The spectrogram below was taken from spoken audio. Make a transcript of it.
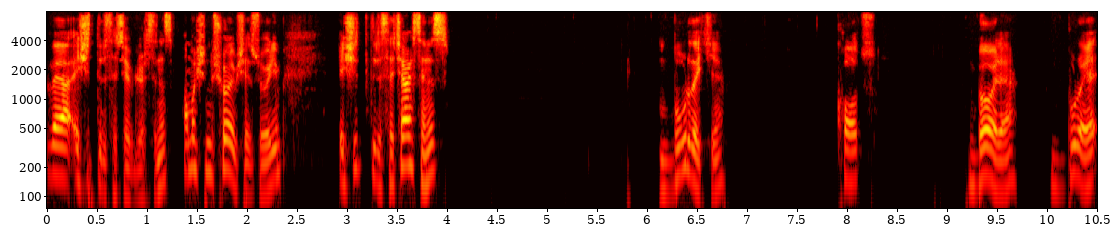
veya eşittir seçebilirsiniz. Ama şimdi şöyle bir şey söyleyeyim. Eşittir seçerseniz buradaki kod böyle buraya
